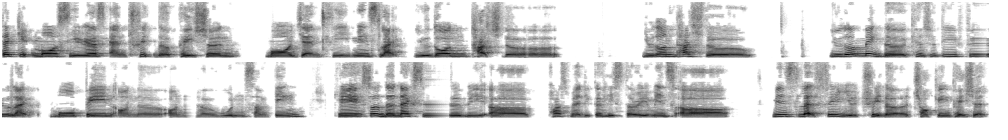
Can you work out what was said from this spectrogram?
take it more serious and treat the patient more gently. Means like you don't touch the you don't touch the you don't make the casualty feel like more pain on the on her wound something. Okay so the next will be uh past medical history. Means uh means let's say you treat a choking patient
